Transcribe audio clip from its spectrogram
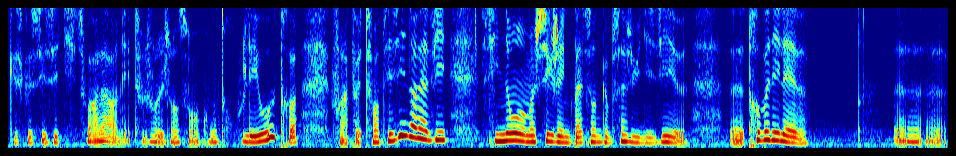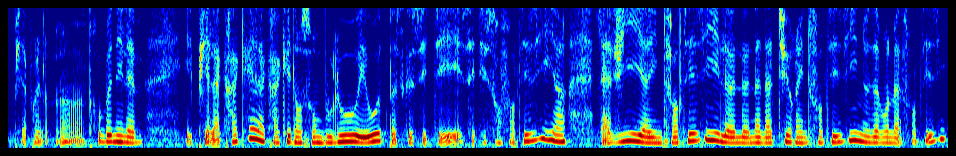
qu'est-ce que c'est cette histoire-là? On est toujours les gens sont en contrôle et autres. Il faut un peu de fantaisie dans la vie. Sinon, moi, je sais que j'ai une patiente comme ça. Je lui disais, euh, euh trop bon élève. Euh, puis après, un trop bon élève. Et puis elle a craqué, elle a craqué dans son boulot et autres parce que c'était c'était sans fantaisie. Hein. La vie a une fantaisie, la, nature a une fantaisie, nous avons de la fantaisie.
